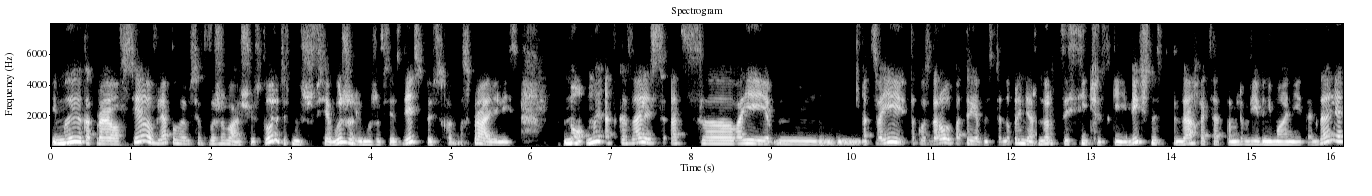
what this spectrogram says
И мы, как правило, все вляпываемся в выживающую историю. То есть мы же все выжили, мы же все здесь, то есть как бы справились. Но мы отказались от своей, от своей такой здоровой потребности. Например, нарциссические личности да, хотят там любви, внимания и так далее.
